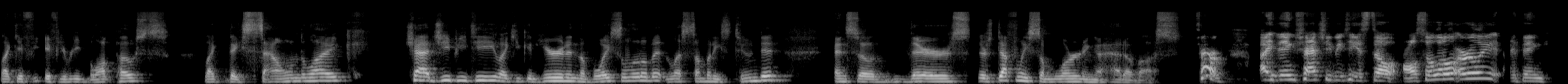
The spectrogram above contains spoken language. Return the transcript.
like if if you read blog posts, like they sound like chat GPT, like you can hear it in the voice a little bit unless somebody's tuned it. And so there's there's definitely some learning ahead of us. Sure. I think ChatGPT is still also a little early. I think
